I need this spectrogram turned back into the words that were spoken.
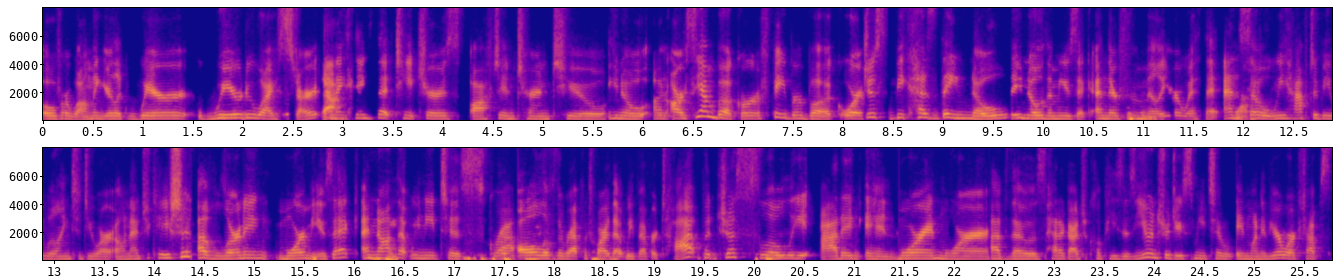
overwhelming. You're like, where, where do I start? Yeah. And I think that teachers often turn to, you know, an RCM book or a Faber book, or just because they know, they know the music and they're mm-hmm. familiar mm-hmm. with it. And yeah. so we have to be willing to do our own education of learning more music and not mm-hmm. that we need to scrap all of the repertoire that we've ever taught, but just slowly adding in more and more of those pedagogical pieces you introduced me to in one of your workshops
